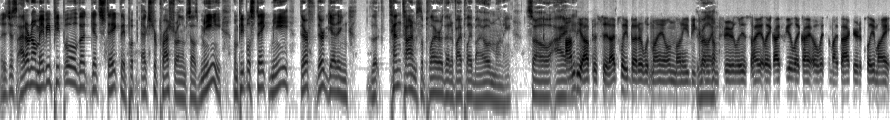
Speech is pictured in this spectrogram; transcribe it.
it's just I don't know. Maybe people that get staked, they put extra pressure on themselves. Me, when people stake me, they're they're getting the ten times the player that if I played my own money. So I, I'm the opposite. I play better with my own money because Really? I'm fearless. I like I feel like I owe it to my backer to play my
